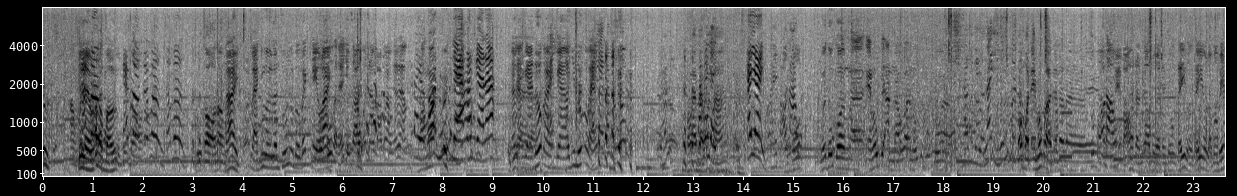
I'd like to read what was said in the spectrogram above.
cái lều rất là bự. Cảm ơn, cảm ơn, cảm ơn. Vui to không đây các bạn chúng tôi lên xuống chúng tôi bắt kèo đây. Là để chịu đâu? Anh nào ăn cái là gà, con gà đó. Đây là gà nước đây gà ở dưới nước các bạn. Không em đâu cái gì? hả Cái gì? với thuốc của em à, em hút cái anh đâu có anh hút cái thuốc của hết? có mình em hút à cho nên là thuốc bỏ đâu? Mẹ bỏ trên ông người trên tí rồi tí lụm không biết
